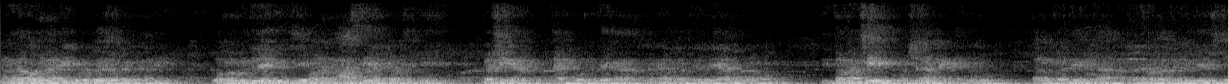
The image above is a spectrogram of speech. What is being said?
అన్నదమ్ములు కానీ కుటుంబ వృద్ధిని వాళ్ళకి ఆస్తి ఏర్పరిచింది బషీర్ గారు ఆయనకు ప్రత్యేక ధన్యవాదాలు తెలియజేయాలనుకున్నాము. ఇంత మంచి ఫంక్షన్ వాళ్ళ ప్రత్యేకత ధన్యవాదాలు తెలియజేస్తూ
